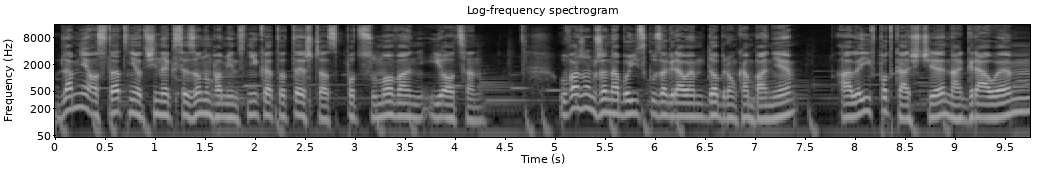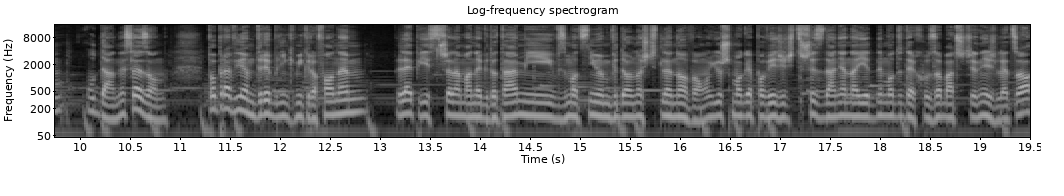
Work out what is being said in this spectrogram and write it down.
Dla mnie ostatni odcinek sezonu pamiętnika to też czas podsumowań i ocen. Uważam, że na boisku zagrałem dobrą kampanię, ale i w podcaście nagrałem udany sezon. Poprawiłem dribbling mikrofonem, lepiej strzelam anegdotami i wzmocniłem wydolność tlenową. Już mogę powiedzieć trzy zdania na jednym oddechu. Zobaczcie, nieźle, co?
